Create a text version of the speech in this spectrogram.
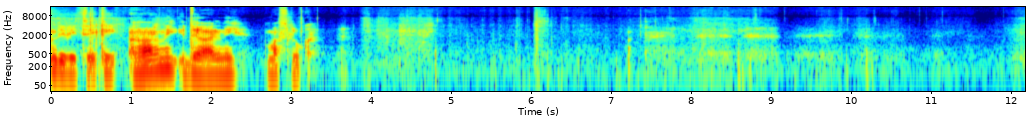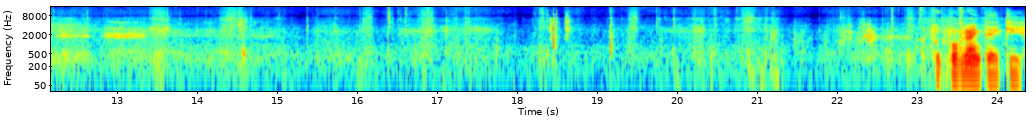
Дивіться, який гарний ідеальний маслюк. Тут погляньте, який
